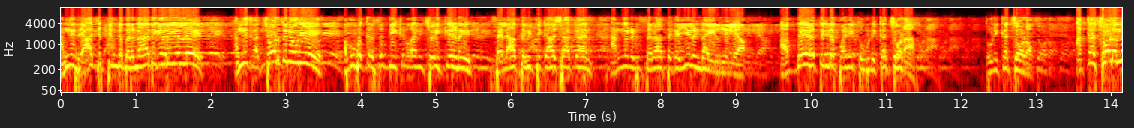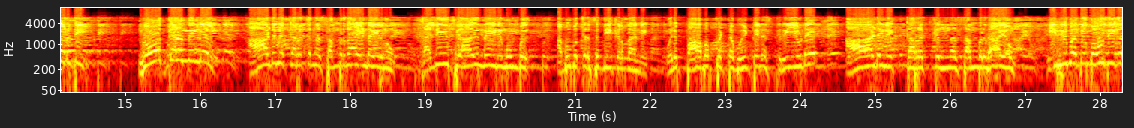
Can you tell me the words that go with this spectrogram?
അങ്ങ് രാജ്യത്തിന്റെ ഭരണാധികാരിയല്ലേ? അങ്ങ് കച്ചവടത്തിന് പോകേ അബൂബക്കർ സിദ്ദീഖ് ചോദിക്കുകയാണ് സലാത്ത് വിറ്റ് കാശാക്കാൻ അങ്ങനെ ഒരു സലാത്ത് കയ്യിലുണ്ടായിരുന്നില്ല. അദ്ദേഹത്തിന്റെ പണി തുണിക്കച്ചോട തുണിക്കച്ചോടം അക്കച്ചോടം നടത്തി. നോക്കണമെങ്കിൽ ആടിനെ കറക്കുന്ന സമ്പ്രദായം ഉണ്ടായിരുന്നു. ഖലീഫ ആകുന്നതിന് മുമ്പ് അബൂബക്കർ സിദ്ദീഖ് ഒരു പാവപ്പെട്ട വീട്ടിലെ സ്ത്രീയുടെ ആടിനെ കറക്കുന്ന സമ്പ്രദായം ഇരുപത് ഭൗതിക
